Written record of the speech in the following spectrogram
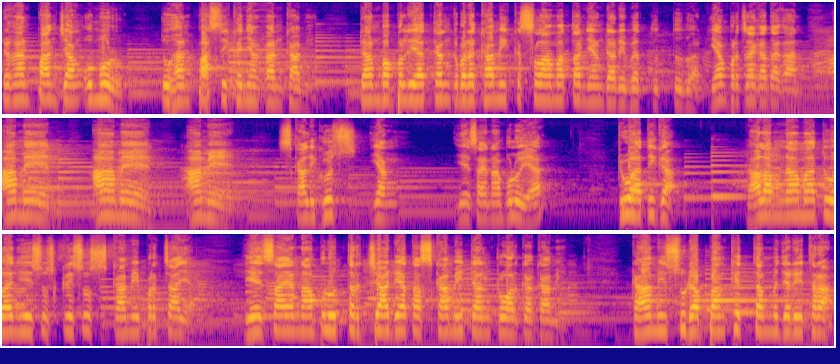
Dengan panjang umur, Tuhan pasti kenyangkan kami dan memperlihatkan kepada kami keselamatan yang dari Tuhan. Yang percaya katakan amin, amin, amin. Sekaligus yang Yesaya 60 ya. Dua, tiga. Dalam nama Tuhan Yesus Kristus kami percaya. Yesaya 60 terjadi atas kami dan keluarga kami. Kami sudah bangkit dan menjadi terang.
